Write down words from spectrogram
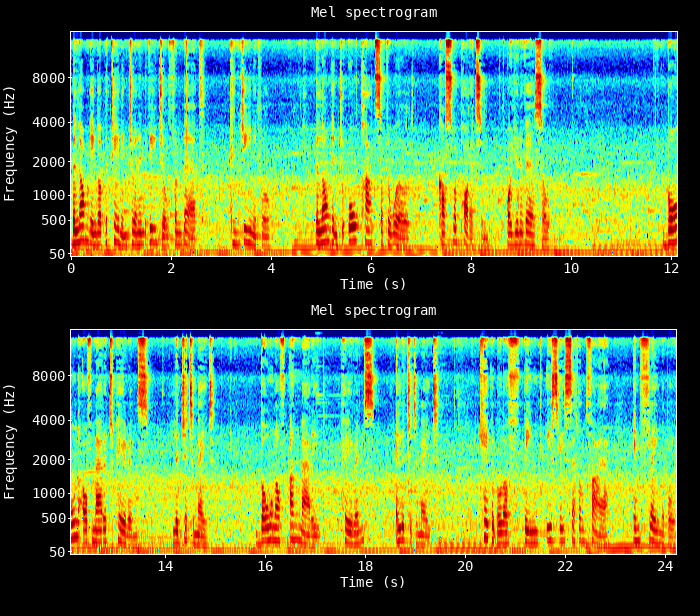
belonging or pertaining to an individual from birth, congenital, belonging to all parts of the world, cosmopolitan or universal, born of married parents, legitimate, born of unmarried parents, illegitimate, capable of being easily set on fire, inflammable,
